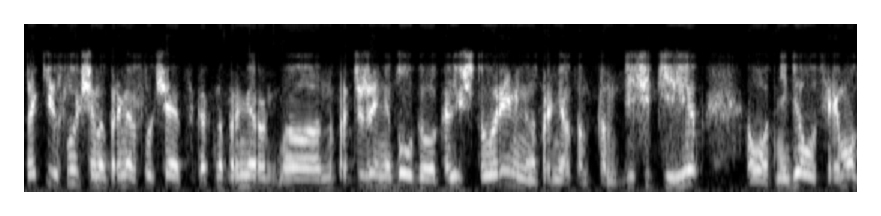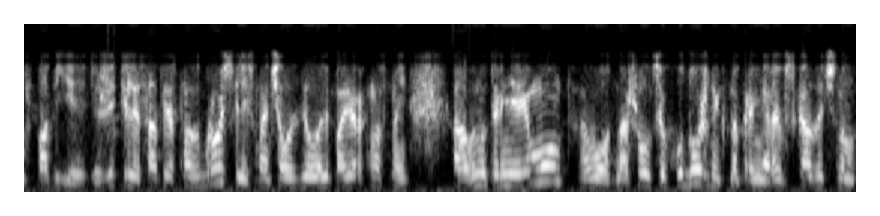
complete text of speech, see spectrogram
такие случаи, например, случаются, как, например, э, на протяжении долгого количества времени, например, там, там 10 лет, вот, не делался ремонт в подъезде. Жители, соответственно, сбросились, сначала сделали поверхностный э, внутренний ремонт, вот, нашелся художник, например, и в сказочном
